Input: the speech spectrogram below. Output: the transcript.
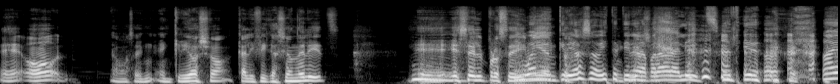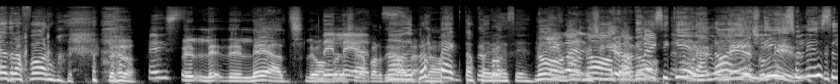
eh, o digamos, en, en criollo, calificación de leads, eh, Mm. es el procedimiento. Igual el criollo, viste, En tiene la palabra leads metido. No hay otra forma. claro. Es- El le- de leads, le vamos De a decir a partir No, de ahora. prospectos, De podría pro- decir. No, Igual, no, no, ni siquiera. porque no. ni siquiera, no, es un lead, lead. es un lead, es un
